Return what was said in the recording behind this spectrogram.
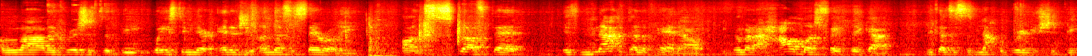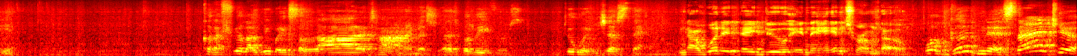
a lot of Christians to be wasting their energy unnecessarily on stuff that is not going to pan out, no matter how much faith they got, because this is not where you should be in. Because I feel like we waste a lot of time as, as believers doing just that. Now, what did they do in the interim though? Well, goodness, thank you.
